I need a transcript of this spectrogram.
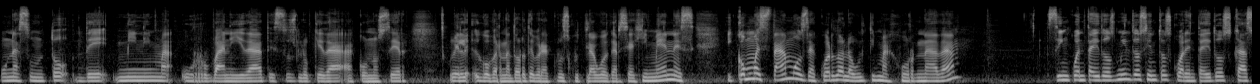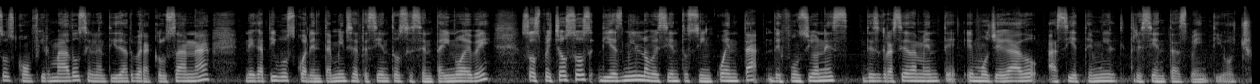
un asunto de mínima urbanidad. Esto es lo que da a conocer el gobernador de Veracruz, Cuitlagua García Jiménez. ¿Y cómo de acuerdo a la última jornada? 52.242 casos confirmados en la entidad veracruzana, negativos 40.769, sospechosos 10.950, defunciones desgraciadamente hemos llegado a 7.328.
